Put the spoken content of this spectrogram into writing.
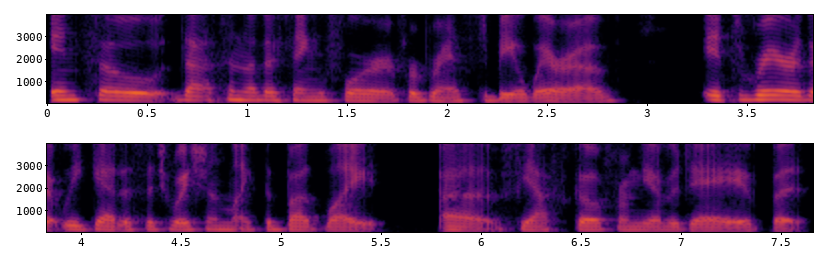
and so that's another thing for for brands to be aware of it's rare that we get a situation like the bud light uh, fiasco from the other day but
